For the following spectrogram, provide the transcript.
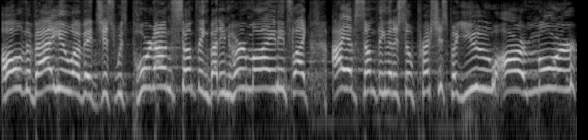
all the value of it just was poured on something, but in her mind, it's like, I have something that is so precious, but you are more,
